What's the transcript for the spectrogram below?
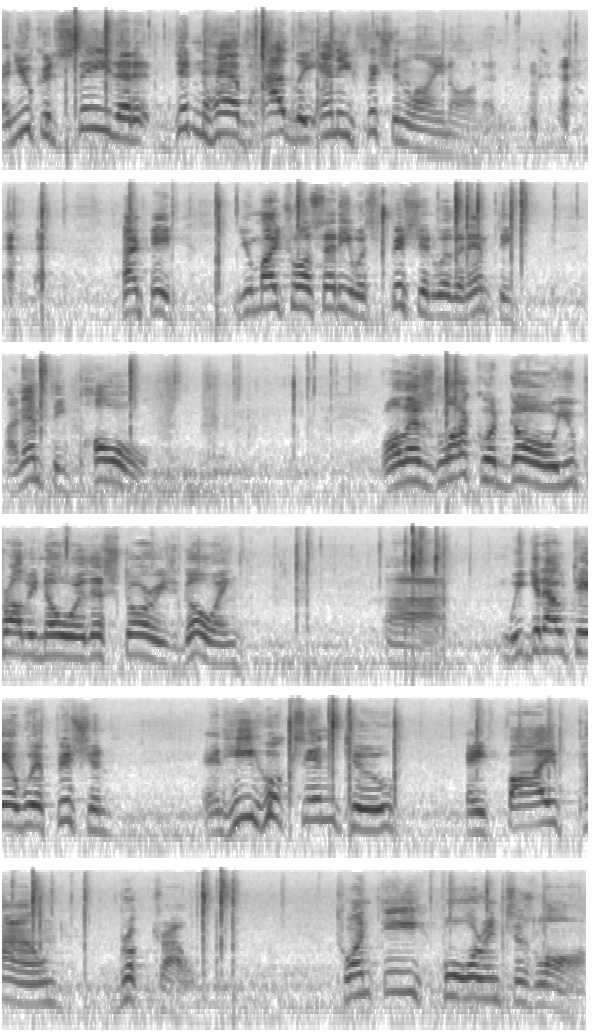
and you could see that it didn't have hardly any fishing line on it. I mean, you might as well said he was fishing with an empty, an empty pole. Well, as luck would go, you probably know where this story's going. Uh, we get out there, we're fishing, and he hooks into a five pound brook trout, 24 inches long.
